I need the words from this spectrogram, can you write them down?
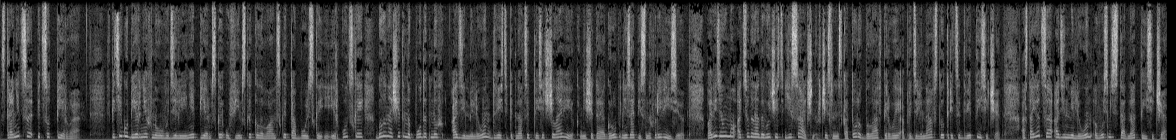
Страница 501. В пяти губерниях нового деления Пермской, Уфимской, Колыванской, Тобольской и Иркутской было насчитано податных 1 миллион 215 тысяч человек, не считая групп, не записанных в ревизию. По-видимому, отсюда надо вычесть ясачных, численность которых была впервые определена в 132 тысячи. Остается 1 миллион 81 тысяча.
